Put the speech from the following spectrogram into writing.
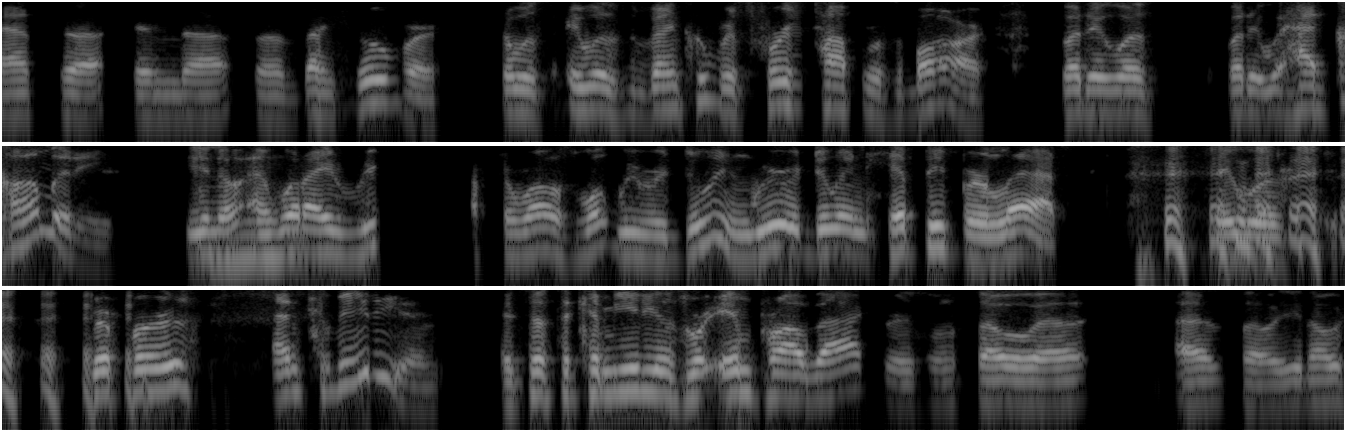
at uh, in uh, uh, Vancouver. It was it was Vancouver's first topless bar, but it was but it had comedy, you know. And what I read after a while is what we were doing. We were doing hippie burlesque. It was strippers and comedians. It's just the comedians were improv actors, and so uh, so you know,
